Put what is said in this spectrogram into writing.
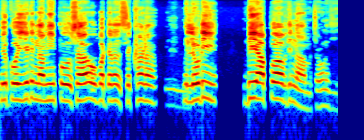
ਵੀ ਕੋਈ ਜਿਹੜੀ ਨਵੀਂ ਪੋਸ ਆ ਉਹ ਵੱਡਿਆਂ ਤੋਂ ਸਿੱਖਣ ਵੀ ਲੋਹੜੀ ਵੀ ਆਪੋ ਆਪ ਦੀ ਨਾਮ ਮਚਾਉਣ ਜੀ।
